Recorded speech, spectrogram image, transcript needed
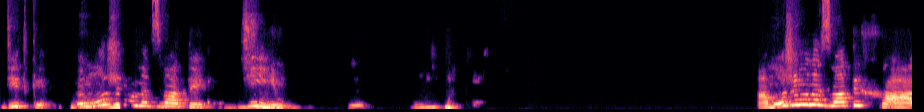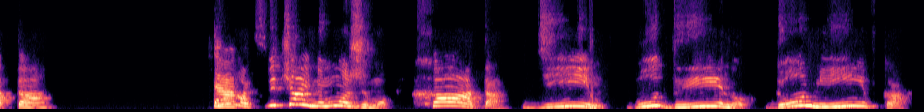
Дітки, ми можемо назвати дім, а можемо назвати хата. Так. Так, звичайно, можемо. Хата, дім, будинок, домівка,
